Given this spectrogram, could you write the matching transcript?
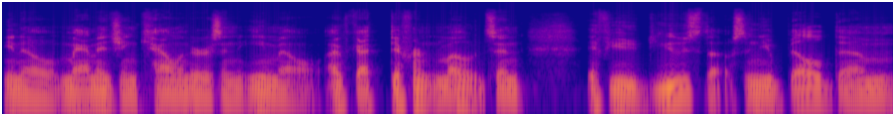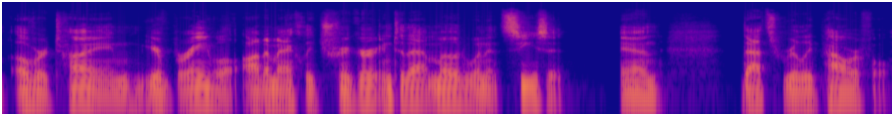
you know, managing calendars and email, I've got different modes. And if you use those and you build them over time, your brain will automatically trigger into that mode when it sees it. And that's really powerful.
